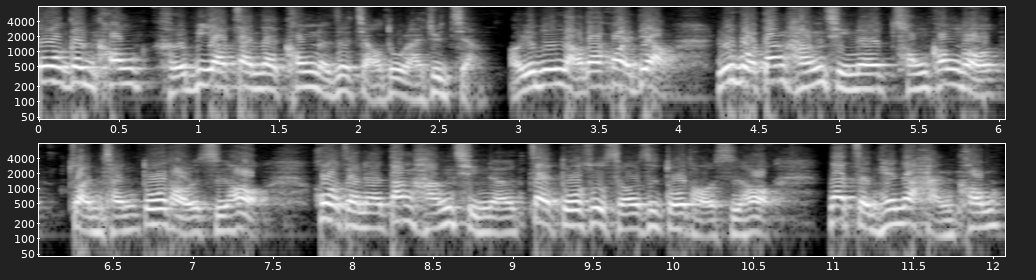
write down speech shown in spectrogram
多跟空，何必要站在空的这角度来去讲啊？又不是脑袋坏掉。如果当行情呢从空头转成多头的时候，或者呢当行情呢在多数时候是多头的时候，那整天在喊空，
